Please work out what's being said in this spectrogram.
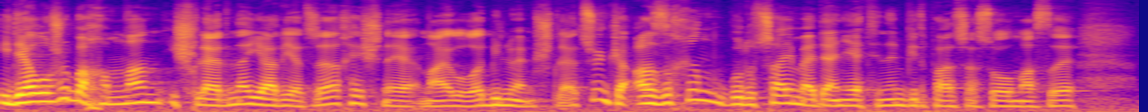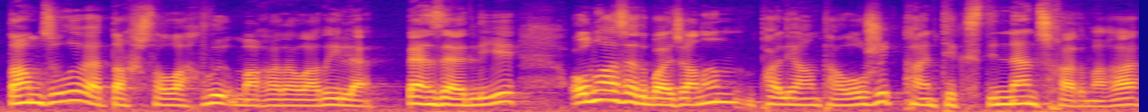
ideoloji baxımdan işlərinə yarayacaq heç nəyə nail ola bilməmişlər. Çünki Azıxın Quruçay mədəniyyətinin bir parçası olması, damcılı və daşsalaqlı mağaraları ilə bənzərliyi onu Azərbaycanın paleontoloji kontekstindən çıxarmağa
